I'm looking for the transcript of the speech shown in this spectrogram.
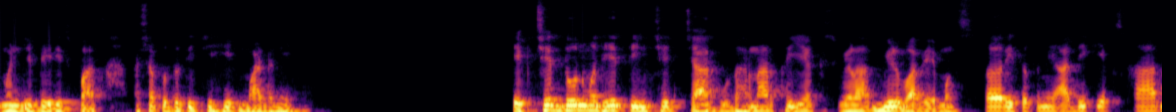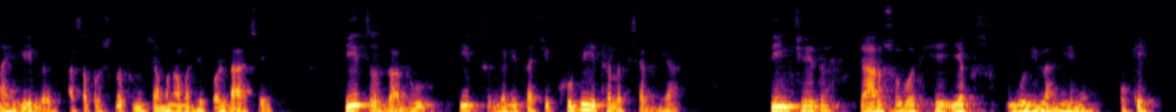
म्हणजे बेरीज पाच. अशा पद्धतीची ही मांडणी एकछेद दोन मध्ये तीन छेद चार उदाहरणार्थ एक्स वेळा मिळवावे. मग सर इथं तुम्ही अधिक एक्स का नाही लिहिलं? असा प्रश्न तुमच्या मनामध्ये पडला असेल. हीच जादू हीच गणिताची खुबी इथं लक्षात घ्या. तीन छेद चार सोबत हे एक्स गुणीला घेणे. ओके.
